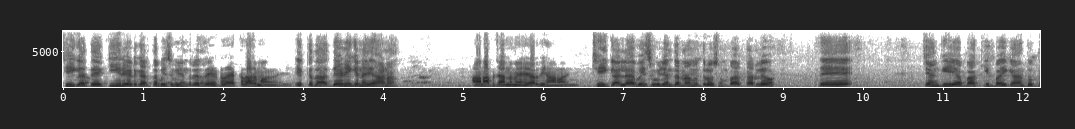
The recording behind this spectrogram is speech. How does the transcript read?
ਠੀਕ ਆ। ਤੇ ਕੀ ਰੇਟ ਕਰਤਾ ਬਾਈ ਸੁਖਜਿੰਦਰ ਦਾ ਰੇਟ ਦਾ ਇੱਕ ਦਸ ਮੰਗਦੇ ਜੀ। ਇੱਕ ਦਾ ਦੇਣੀ ਕਿੰਨੇ ਦੀ? ਹਾਂ ਨਾ ਹਾਂ ਨਾ 95000 ਦੀ ਹਾਂ ਨਾ ਜੀ। ਠੀਕ ਹੈ ਲੈ ਬਈ ਸੁਖਜਿੰਦਰ ਨਾਲ ਮਿੱਤਰੋ ਸੰਪਰਕ ਕਰ ਲਿਓ। ਤੇ ਚੰਗੀ ਆ ਬਾਕੀ ਬਾਈ ਕਹਿੰਦਾ ਦੁੱਧ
